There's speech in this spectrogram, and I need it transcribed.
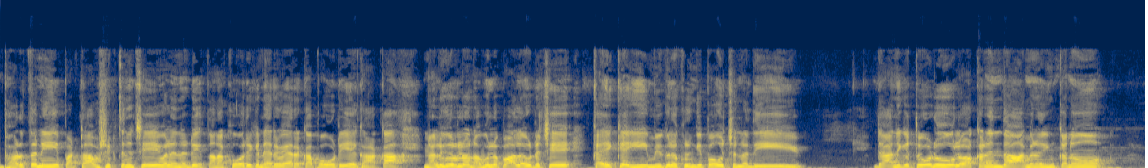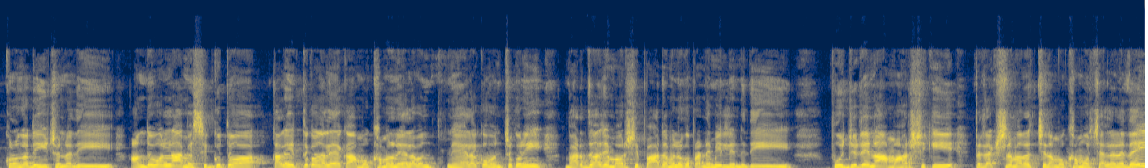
భరతుని పట్టాభిషిక్తిని చేయవలనది తన కోరిక నెరవేరకపోవటే గాక నలుగురిలో నవ్వుల పాలవుటచే కైకేయి మిగులు కృంగిపోవచ్చున్నది దానికి తోడు లోకనింద ఆమెను ఇంకనూ కృంగదీయుచున్నది అందువల్ల ఆమె సిగ్గుతో తల ఎత్తుకొనలేక ముఖమును నేల నేలకు వంచుకొని భరద్వాజ మహర్షి పాదములకు ప్రణమిల్లినది. పూజ్యుడైన ఆ మహర్షికి ప్రదక్షిణమరచిన ముఖము చల్లనిదై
